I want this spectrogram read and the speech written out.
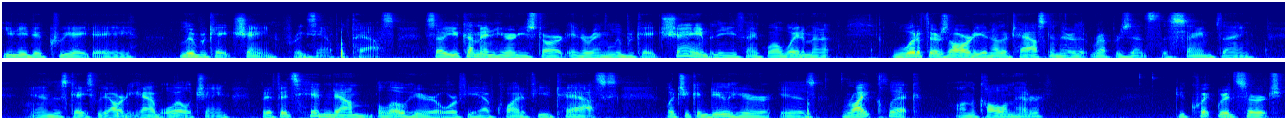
you need to create a lubricate chain, for example, task. So you come in here and you start entering lubricate chain, but then you think, well, wait a minute. What if there's already another task in there that represents the same thing? In this case, we already have oil chain. But if it's hidden down below here, or if you have quite a few tasks, what you can do here is right click on the column header, do quick grid search,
